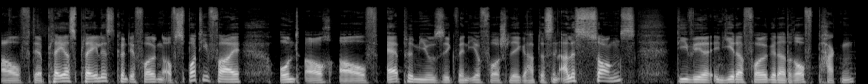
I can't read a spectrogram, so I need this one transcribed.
auf der Players Playlist könnt ihr folgen auf Spotify und auch auf Apple Music, wenn ihr Vorschläge habt. Das sind alles Songs, die wir in jeder Folge da drauf packen,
